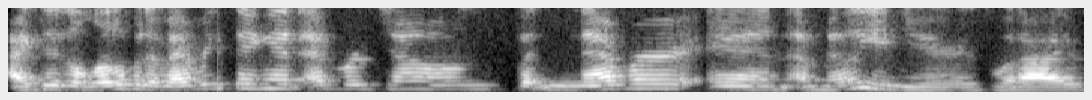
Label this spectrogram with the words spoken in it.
I did a little bit of everything at Edward Jones, but never in a million years would I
